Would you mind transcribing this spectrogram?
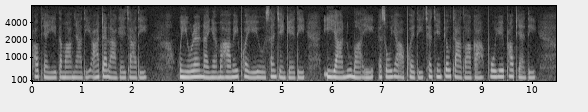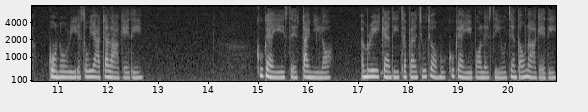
ဖောက်ပြန်ရေးသမားများသည်အားတက်လာခဲ့ကြသည်ဝင်ယူတဲ့နိုင်ငံမဟာမိတ်ဖွဲ့ရေးကိုစန့်ကျင်ခဲ့သည့်ဤယာနုမာ၏အစိုးရအဖွဲ့သည်ချက်ချင်းပြုတ်ကျသွားကပို၍ဖောက်ပြန်သည့်ကိုနိုရီအစိုးရတက်လာခဲ့သည် ခုခံရေးစစ်တိုက်မည်လောအမေရိကန်သည်ဂျပန်ကျူးကျော်မှုခုခံရေး policy ကိုကျင့်သုံးလာခဲ့သည်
